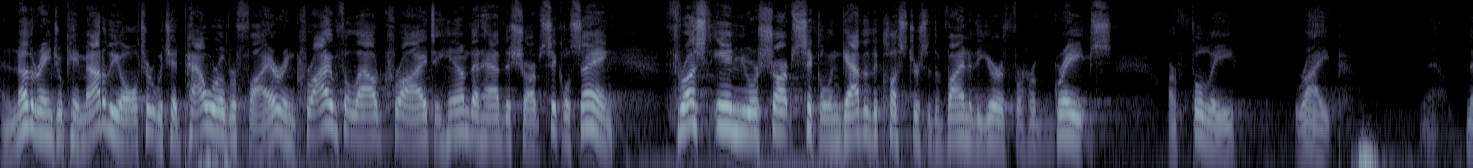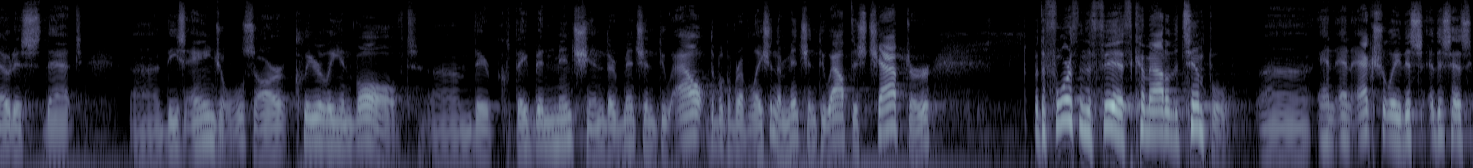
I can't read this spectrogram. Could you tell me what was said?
And another angel came out of the altar which had power over fire, and cried with a loud cry to him that had the sharp sickle, saying, Thrust in your sharp sickle and gather the clusters of the vine of the earth, for her grapes are fully ripe. Now, notice that uh, these angels are clearly involved. Um, they've been mentioned. They're mentioned throughout the book of Revelation. They're mentioned throughout this chapter. But the fourth and the fifth come out of the temple. Uh, and, and actually, this, this has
